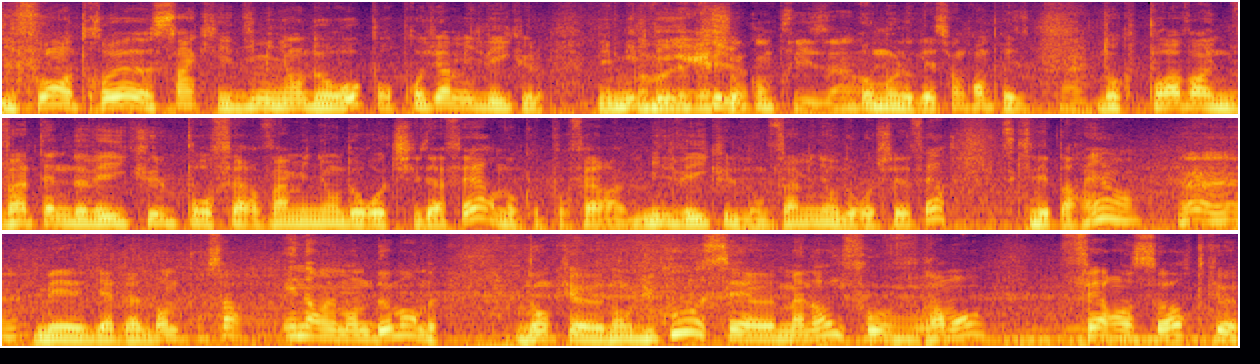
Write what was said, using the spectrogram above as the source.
Il faut entre 5 et 10 millions d'euros pour produire 1000 véhicules. Mais 1000 Homologation véhicules, comprise. Hein. homologation comprise. Ouais. Donc pour avoir une vingtaine de véhicules pour faire 20 millions d'euros de chiffre d'affaires, donc pour faire 1000 véhicules, donc 20 millions d'euros de chiffre d'affaires, ce qui n'est pas rien. hein. Ouais. Mais il y a de la demande pour ça, énormément de demandes. Donc, euh, donc du coup, c'est euh, maintenant il faut vraiment faire en sorte que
